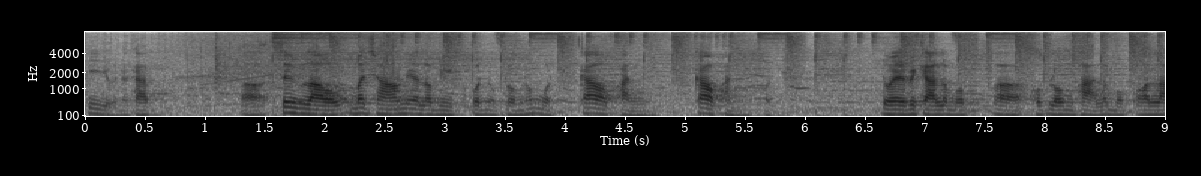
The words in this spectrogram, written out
ที่อยู่นะครับเอ่อ ซึ่งเราเมื่อเช้าเนี่ยเรามีคนอบรมทั้งหมด 9,000 9,000 คน โดยเป็นการระบบอบรมผ่านระบบออนไล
